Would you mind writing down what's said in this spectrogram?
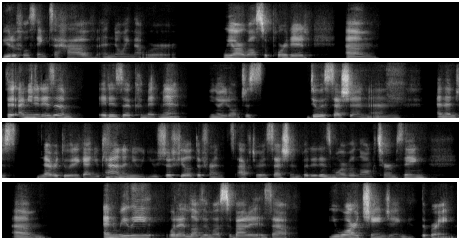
beautiful thing to have and knowing that we're we are well supported. Um that i mean it is a it is a commitment. You know you don't just do a session and and then just never do it again. You can and you you should feel a difference after a session but it is more of a long term thing. Um and really what i love the most about it is that you are changing the brain.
